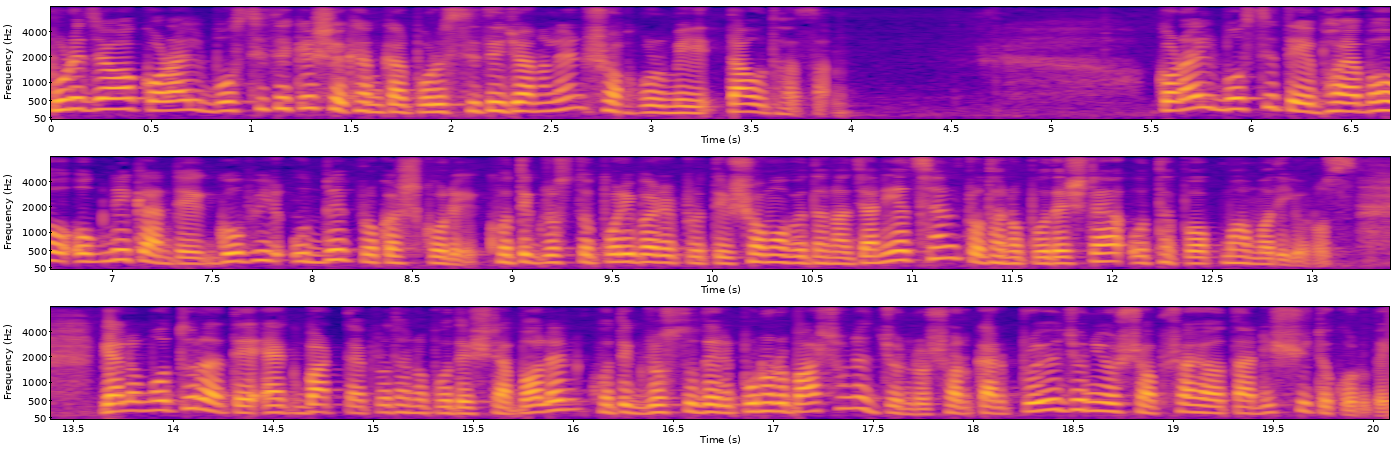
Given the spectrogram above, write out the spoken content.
পুড়ে যাওয়া করাইল বস্তি থেকে সেখানকার পরিস্থিতি জানালেন সহকর্মী দাউদ হাসান। করাইল বস্তিতে ভয়াবহ অগ্নিকাণ্ডে গভীর উদ্বেগ প্রকাশ করে ক্ষতিগ্রস্ত পরিবারের প্রতি সমবেদনা জানিয়েছেন প্রধান উপদেষ্টা অধ্যাপক মোহাম্মদ ইউনুস। গেল মধ্যরাতে এক বার্তায় প্রধান উপদেষ্টা বলেন, ক্ষতিগ্রস্তদের পুনর্বাসনের জন্য সরকার প্রয়োজনীয় সব সহায়তা নিশ্চিত করবে।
